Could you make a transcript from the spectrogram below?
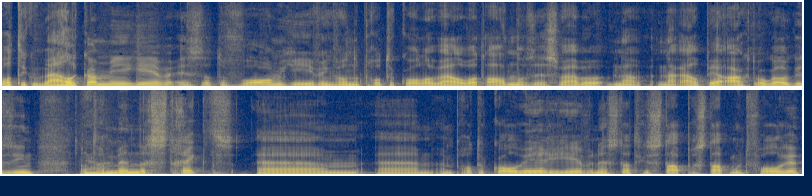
wat ik wel kan meegeven, is dat de vormgeving van de protocollen wel wat anders is. We hebben na- naar LPA 8 ook al gezien dat Ja. er minder strikt ehm, ehm, een protocol weergegeven is dat je stap per stap moet volgen,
